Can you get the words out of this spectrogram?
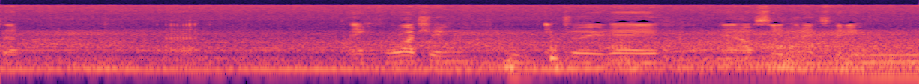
So, uh, thank you for watching. Enjoy your day, and I'll see you in the next video.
